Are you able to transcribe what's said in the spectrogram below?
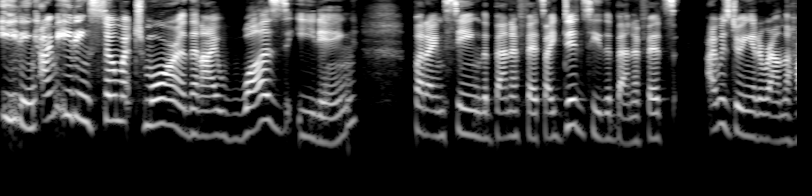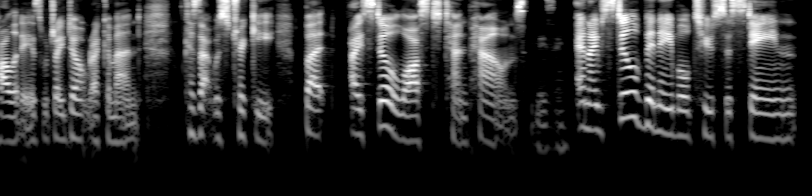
eating. I'm eating so much more than I was eating, but I'm seeing the benefits. I did see the benefits. I was doing it around the holidays, which I don't recommend because that was tricky, but I still lost 10 pounds. Amazing. And I've still been able to sustain,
